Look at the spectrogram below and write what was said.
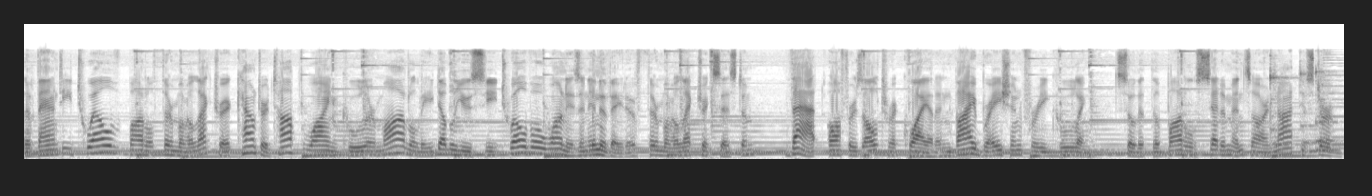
The Avanti 12-bottle thermoelectric countertop wine cooler model EWC1201 is an innovative thermoelectric system that offers ultra-quiet and vibration-free cooling so that the bottle sediments are not disturbed.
